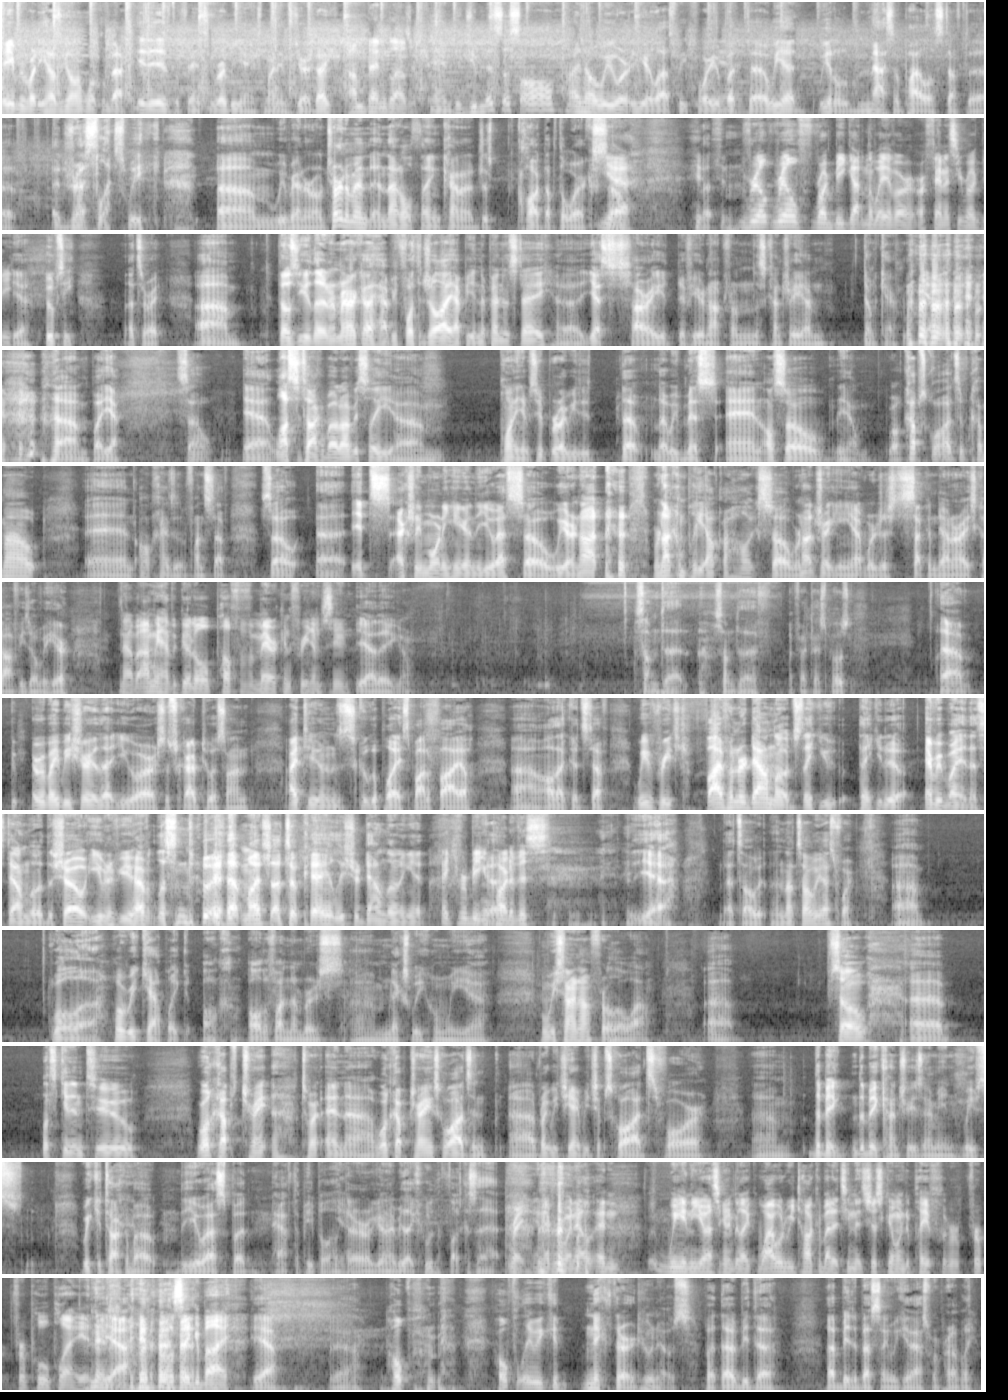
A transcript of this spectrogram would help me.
Hey everybody, how's it going? Welcome back. It is the Fantasy Rugby Yanks. My name's Jarrod Dyke. I'm Ben Glauser. And did you miss us all? I know we weren't here last week for you, Yeah. but uh, we had we had a massive pile of stuff to address last week. Um, we ran our own tournament, and that whole thing kind of just clogged up the works. So, yeah. real real rugby got in the way of our, our fantasy rugby. yeah. Oopsie. That's all right. Um, those of you that are in America, happy Fourth of July, happy Independence Day. Uh, yes, sorry if you're not from this country. I don't care. um, but yeah, so yeah, lots to talk about. Obviously, um, plenty of Super Rugby that that we've missed, and also you know World Cup squads have come out and all kinds of fun stuff. So uh, it's actually morning here in the U.S. So we are not we're not complete alcoholics. So we're not drinking yet. We're just sucking down our iced coffees over here. Now, but I'm gonna have a good old puff of American freedom soon. Yeah, there you go. Something to that, something to that effect, I suppose. Um, everybody, be sure that you are subscribed to us on iTunes, Google Play, Spotify, uh, all that good stuff. We've reached 500 downloads. Thank you, thank you to everybody that's downloaded the show. Even if you haven't listened to it that much, that's okay. At least you're downloading it. Thank you for being Okay. a part of this. Yeah, that's all, and that's all we ask for. Um, we'll uh, we'll recap like all all the fun numbers um, next week when we uh, when we sign off for a little while. Uh, so uh, let's get into World Cup train and uh, World Cup training squads and uh, rugby championship squads for um, the big the big countries. I mean, we've we could talk about the U.S., but half the people out Yeah. there are going to be like, "Who the fuck is that?" Right, and everyone else, and we in the U.S. are going to be like, why would we talk about a team that's just going to play for for, for pool play, and then Yeah. we'll say goodbye. Yeah, yeah. Hope, hopefully we could nick third. Who knows? But that would be the that'd be the best thing we could ask for, probably.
